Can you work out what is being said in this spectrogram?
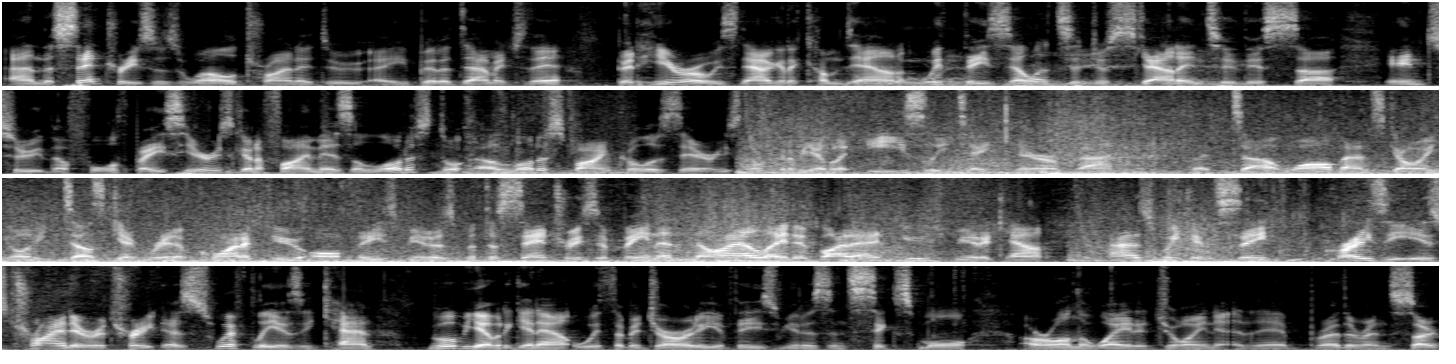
and the Sentries as well trying to do a bit of damage there, but Hero is now going to come down with these Zealots and just scout into this, uh, into the fourth base here. He's going to find there's a lot of a lot of Spine Crawlers there. He's not going to be able to easily take care of that, but uh, while that's going on, he does get rid of quite a few of these mutas, but the sentries have been annihilated by that huge muta count. As we can see, Crazy is trying to retreat as swiftly as he can. We'll be able to get out with the majority of these mutas, and six more are on the way to join their brethren. So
